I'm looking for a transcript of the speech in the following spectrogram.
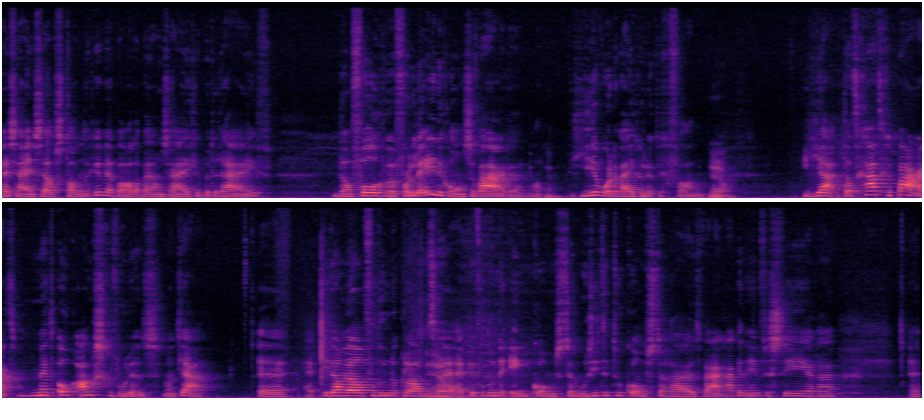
wij zijn zelfstandigen, we hebben allebei ons eigen bedrijf. Dan volgen we volledig onze waarden. Want Ja. hier worden wij gelukkig van. Ja. Ja, dat gaat gepaard met ook angstgevoelens. Want ja, eh, heb je dan wel voldoende klanten? Ja. Heb je voldoende inkomsten? Hoe ziet de toekomst eruit? Waar ga ik in investeren? Eh,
